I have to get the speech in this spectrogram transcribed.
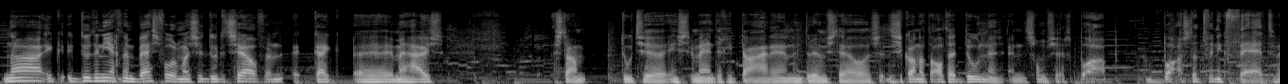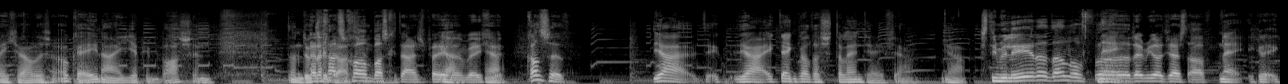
Nou, ik, ik doe er niet echt mijn best voor, maar ze doet het zelf. En kijk, in mijn huis staan toetsen, instrumenten, gitaren en een drumstel. Dus, dus ze kan het altijd doen. En, en soms zegt een bas, dat vind ik vet, weet je wel. Dus oké, nou, hier heb je een bas en dan doet en dan ze gaat dat. ze gewoon basgitaar spelen Ja, een beetje. ja. Kan ze het? Ja, ik, ja, ik denk wel dat ze talent heeft, ja. Ja. Stimuleren dan? Of eh, rem je dat juist af? Nee, ik, ik,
